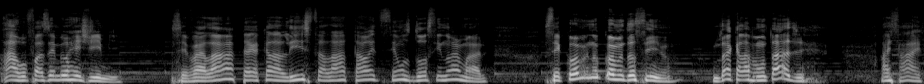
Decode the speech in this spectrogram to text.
Ah, vou fazer meu regime. Você vai lá, pega aquela lista lá tal, e tem uns docinhos no armário. Você come ou não come o docinho? Não dá aquela vontade? Aí, ai,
